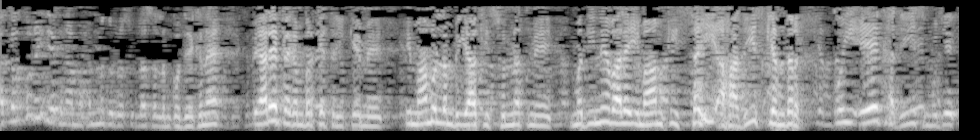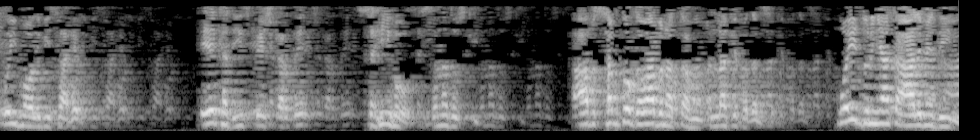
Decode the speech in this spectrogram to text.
عقل کو نہیں دیکھنا، محمد الرسول اللہ علیہ وسلم کو دیکھنا ہے۔ پیارے پیغمبر کے طریقے میں، امام الانبیاء کی سنت میں، مدینے والے امام کی صحیح احادیث کے اندر کوئی ایک حدیث مجھے کوئی مولوی صاحب ایک حدیث پیش کر دے، صحیح ہو، سند اس کی۔ آپ سب کو گواہ بناتا ہوں، اللہ کے فضل سے۔ کوئی دنیا کا عالم دین،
